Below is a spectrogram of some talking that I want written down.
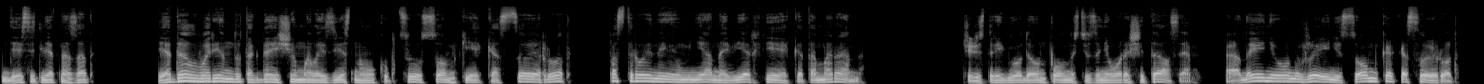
Десять лет назад я дал в аренду тогда еще малоизвестному купцу Сомке косой рот, построенный у меня на верфи катамаран. Через три года он полностью за него рассчитался, а ныне он уже и не Сомка косой рот,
